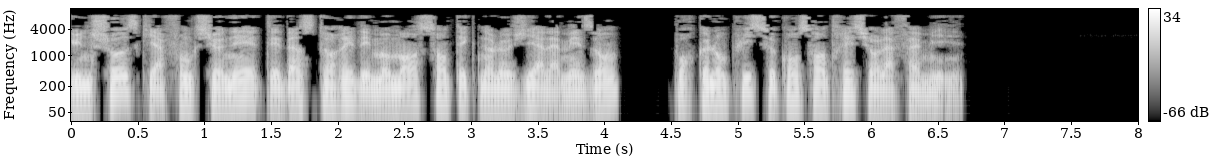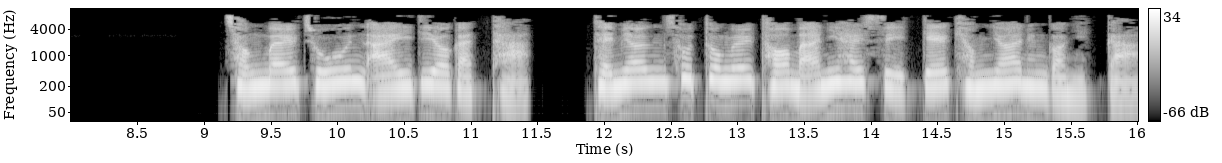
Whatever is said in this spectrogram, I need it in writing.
Une chose qui a fonctionné était d'instaurer des moments sans technologie à la maison, pour que l'on puisse se concentrer sur la famille. 정말 좋은 아이디어 같아. 대면 소통을 더 많이 할 수 있게 격려하는 거니까.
